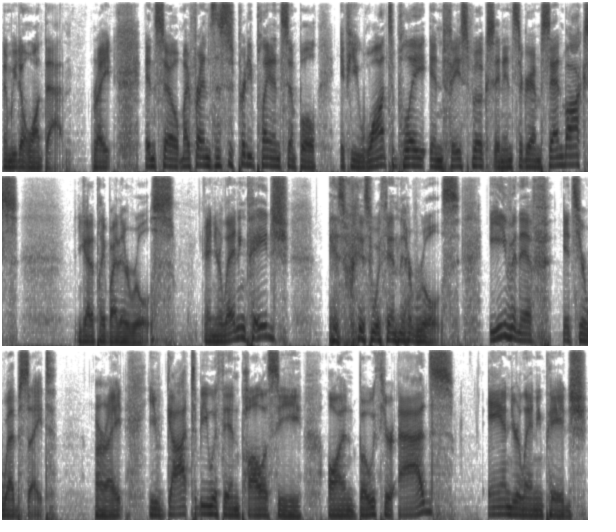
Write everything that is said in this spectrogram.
and we don't want that right? And so, my friends, this is pretty plain and simple. If you want to play in Facebook's and Instagram sandbox, you got to play by their rules. And your landing page is, is within their rules, even if it's your website. All right. You've got to be within policy on both your ads and your landing page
